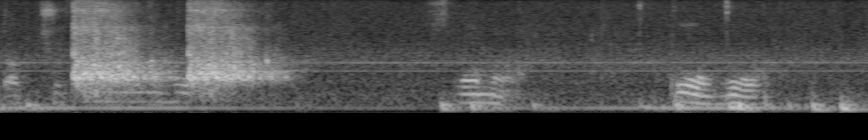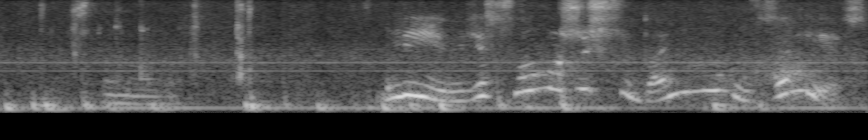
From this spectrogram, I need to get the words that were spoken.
Так, что-то не могу сломать. О, вот. Что надо. Блин, я снова же сюда не могу залезть.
